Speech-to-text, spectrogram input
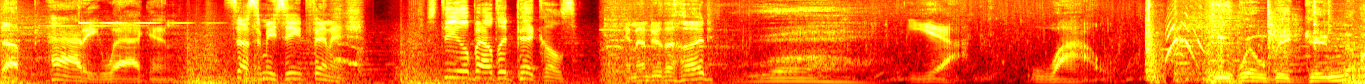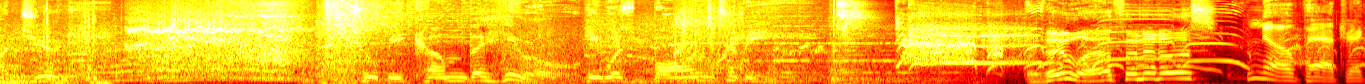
The Patty Wagon. Sesame seed finish. Steel belted pickles. And under the hood? Wow. Yeah. Wow. he will begin a journey to become the hero he was born to be. Are they laughing at us? No, Patrick.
